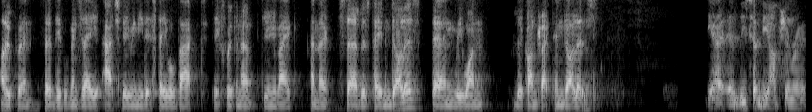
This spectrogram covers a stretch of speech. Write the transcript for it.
open, so that people can say, actually, we need it stable backed. If we're gonna do like I don't know servers paid in dollars, then we want the contract in dollars. Yeah, at least have the option, right?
